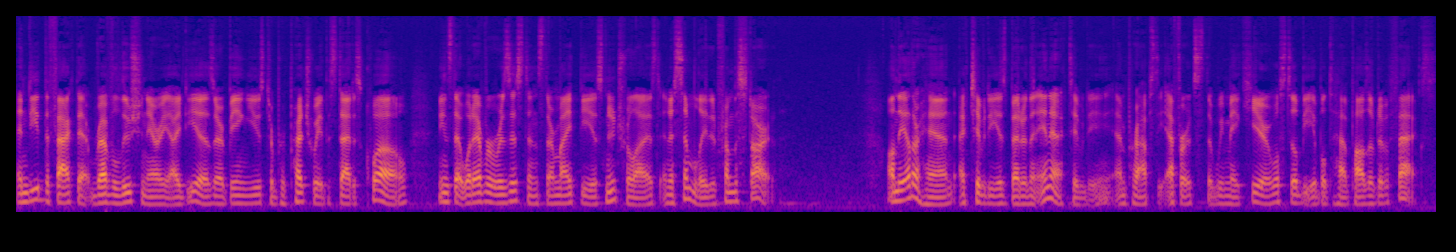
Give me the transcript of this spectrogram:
Indeed, the fact that revolutionary ideas are being used to perpetuate the status quo means that whatever resistance there might be is neutralized and assimilated from the start. On the other hand, activity is better than inactivity, and perhaps the efforts that we make here will still be able to have positive effects.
